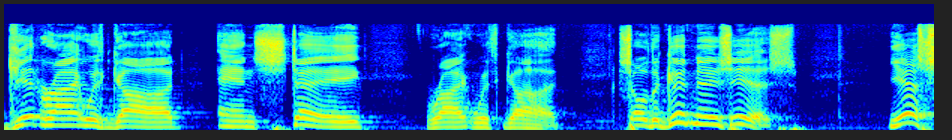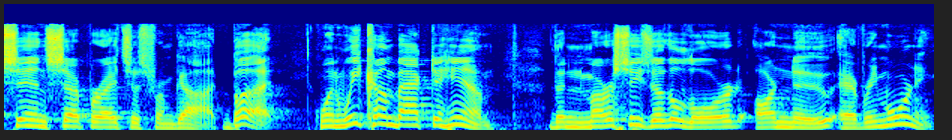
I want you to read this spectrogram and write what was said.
get right with God and stay right with God. So the good news is, yes, sin separates us from God, but when we come back to Him, the mercies of the Lord are new every morning.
